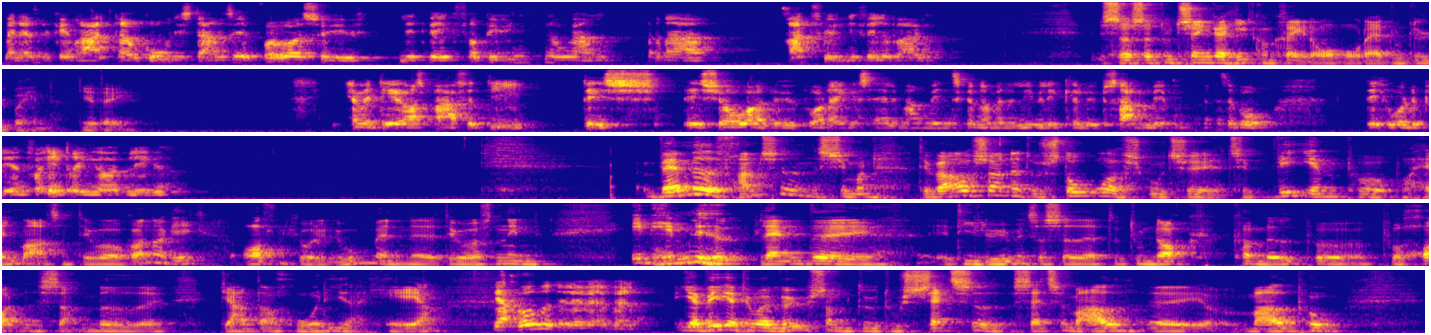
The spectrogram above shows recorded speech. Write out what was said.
Men altså generelt, der er jo god distance. Jeg prøver at søge lidt væk fra byen nogle gange, og der er ret fyldt i fældebakken. Så, så du tænker helt konkret over, hvor der er, du løber hen de her dage? Jamen det er også bare fordi, det er, det er sjovere at løbe, hvor der ikke er særlig mange mennesker, når man alligevel ikke kan løbe sammen med dem. Altså hvor det hurtigt bliver en forhindring i øjeblikket. Hvad med fremtiden, Simon? Det var jo sådan, at du stod og skulle til, til VM på, på halvmarathon. Det var jo godt nok ikke offentliggjort endnu, men øh, det var sådan en, en hemmelighed blandt øh, de løbeinteresserede, at du nok kom med på, på holdet sammen med øh, de andre hurtigere herrer. Jeg håbede det i hvert fald. Jeg ved, at det var et løb, som du, du satsede, satsede meget, øh, meget på.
